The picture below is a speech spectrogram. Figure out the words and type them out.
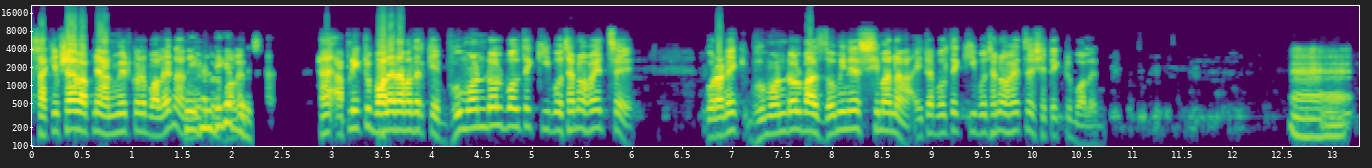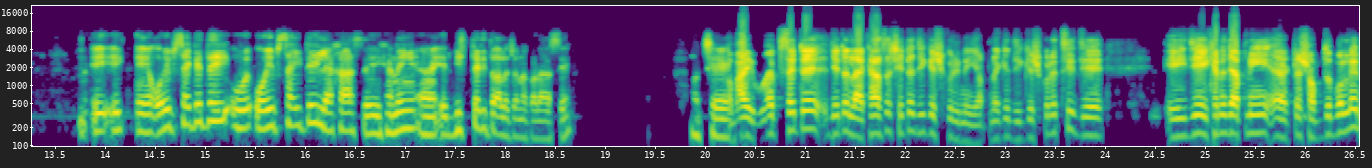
সাকিব সাহেব আপনি আনমিউট করে বলেন আনমিউট করে বলেন। হ্যাঁ আপনি একটু বলেন আমাদেরকে ভূমণ্ডল বলতে কি বোঝানো হয়েছে? কোরআনে ভূমণ্ডল বা জমিনের সীমানা এটা বলতে কি বোঝানো হয়েছে সেটা একটু বলেন। এই ওয়েবসাইটেতেই ওয়েবসাইটেই লেখা আছে এখানেই এর বিস্তারিত আলোচনা করা আছে হচ্ছে ভাই ওয়েবসাইটে যেটা লেখা আছে সেটা জিজ্ঞেস করিনি। আপনাকে জিজ্ঞেস করেছি যে এই যে এখানে যে আপনি একটা শব্দ বললেন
